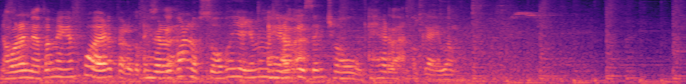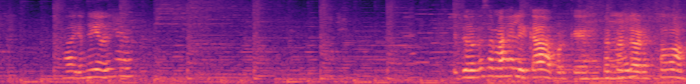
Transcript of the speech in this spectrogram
No, bueno, el mío también es fuerte. Lo que pasa es, que verdad. con los ojos ya yo me imagino que hice el show. Es verdad. Ok, vamos. Ay, Dios mío, Dios mío. Y tengo que ser más delicada porque este Ujú. color es como.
